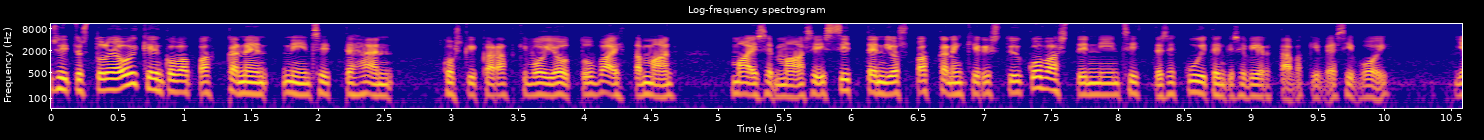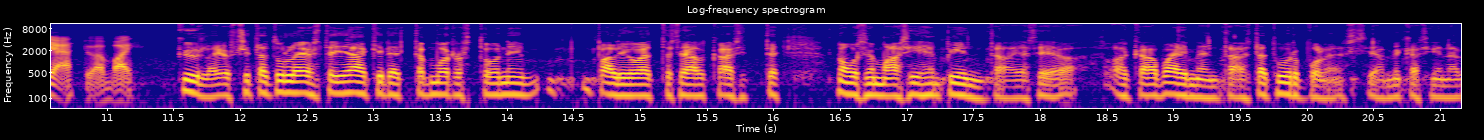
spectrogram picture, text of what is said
Sitten jos tulee oikein kova pakkanen, niin sitten hän koskikaratkin voi joutua vaihtamaan maisemaa. Siis sitten jos pakkanen kiristyy kovasti, niin sitten se kuitenkin se virtaavakin vesi voi jäätyä vai Kyllä, jos sitä tulee sitä jääkidettä muodostuu niin paljon, että se alkaa sitten nousemaan siihen pintaan ja se alkaa vaimentaa sitä turbulenssia, mikä siinä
